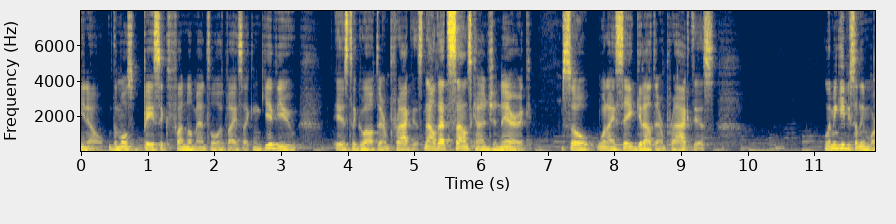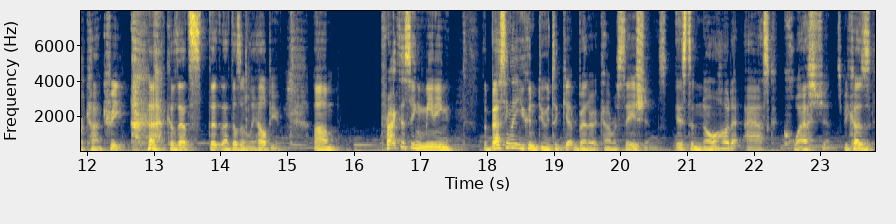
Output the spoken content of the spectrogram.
you know, the most basic fundamental advice I can give you is to go out there and practice. Now, that sounds kind of generic. So, when I say get out there and practice, let me give you something more concrete because that's that, that, doesn't really help you. Um, practicing meaning the best thing that you can do to get better at conversations is to know how to ask questions because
